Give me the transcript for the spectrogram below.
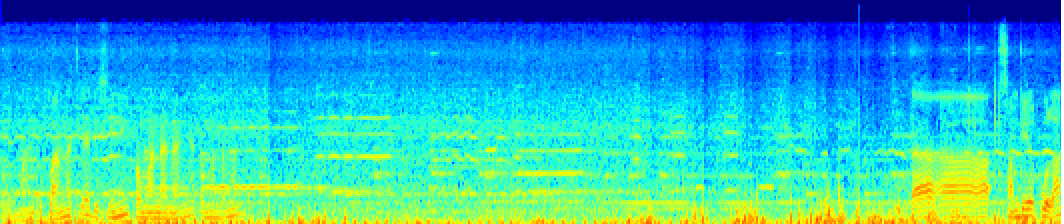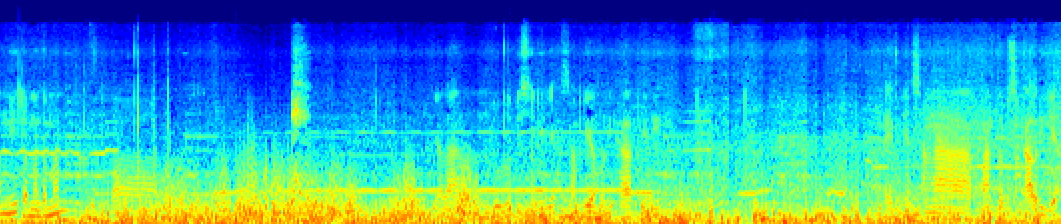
Tuh, mantap banget ya di sini pemandangannya teman-teman sambil pulang nih teman-teman. Kita jalan dulu di sini ya sambil melihat ini. Airnya sangat mantap sekali ya.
